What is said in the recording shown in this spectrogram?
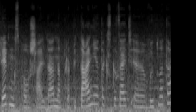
флегмунгспаушаль, да, на пропитание, так сказать, э, выплата.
